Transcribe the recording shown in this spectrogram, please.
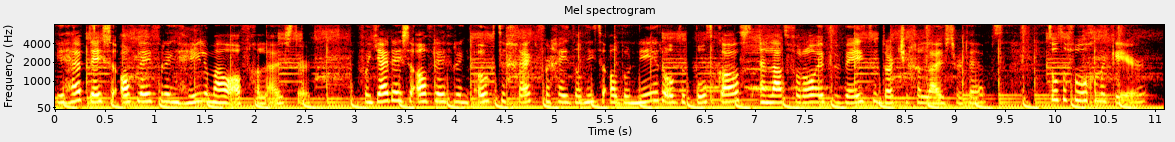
Je hebt deze aflevering helemaal afgeluisterd. Vond jij deze aflevering ook te gek? Vergeet dan niet te abonneren op de podcast en laat vooral even weten dat je geluisterd hebt. Tot de volgende keer.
